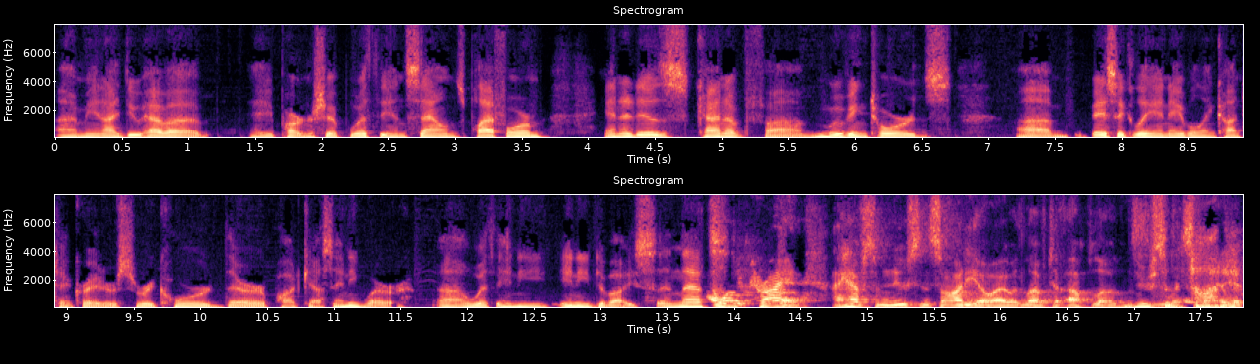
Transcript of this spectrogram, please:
I mean, I do have a a partnership with the InSounds platform, and it is kind of uh, moving towards um, basically enabling content creators to record their podcast anywhere uh, with any any device. And that's I want to try it. I have some nuisance audio I would love to upload. Nuisance audio.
